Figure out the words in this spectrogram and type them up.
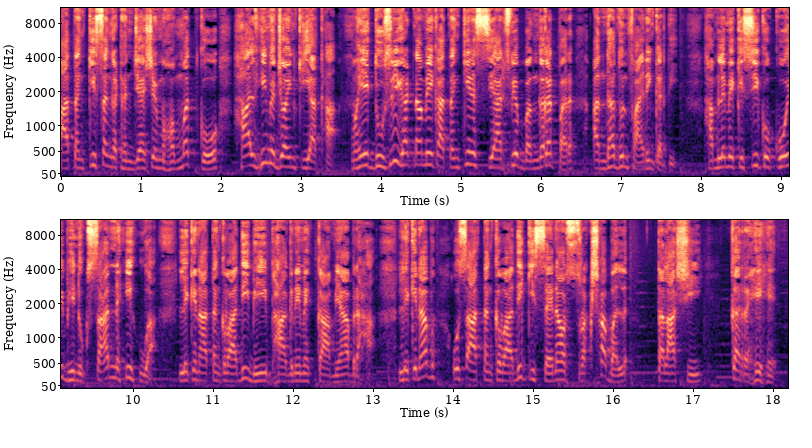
आतंकी संगठन जैश ए मोहम्मद को हाल ही में ज्वाइन किया था। वहीं एक दूसरी घटना में एक आतंकी ने सीआरपीएफ बंगर पर अंधाधुंध फायरिंग कर दी। हमले में किसी को कोई भी नुकसान नहीं हुआ, लेकिन आतंकवादी भी भागने में कामयाब रहा। लेकिन अब उस आतंकवादी की सेना और सुरक्षा बल तलाशी कर रहे हैं।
